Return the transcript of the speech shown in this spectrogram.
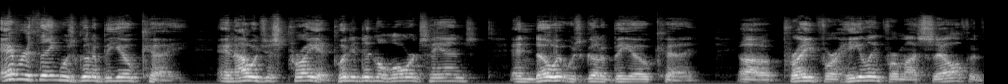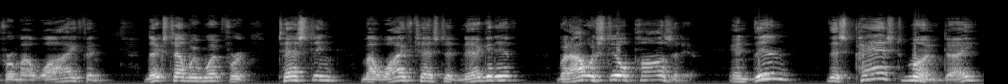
everything was going to be okay. And I would just pray and put it in the Lord's hands and know it was going to be okay. Uh, prayed for healing for myself and for my wife. And next time we went for testing, my wife tested negative. But I was still positive. And then this past Monday,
